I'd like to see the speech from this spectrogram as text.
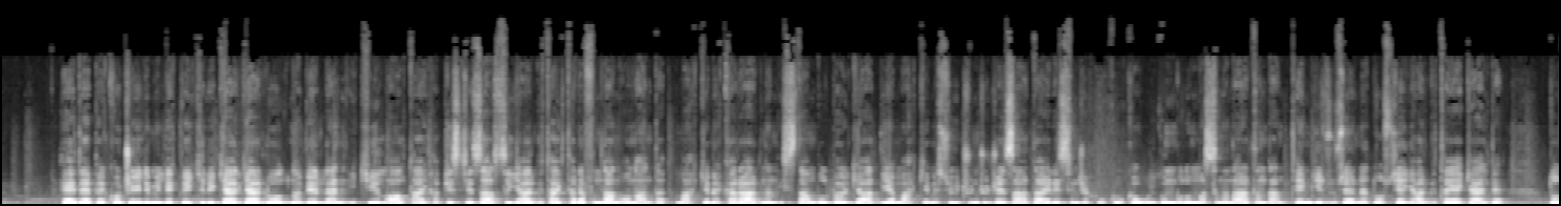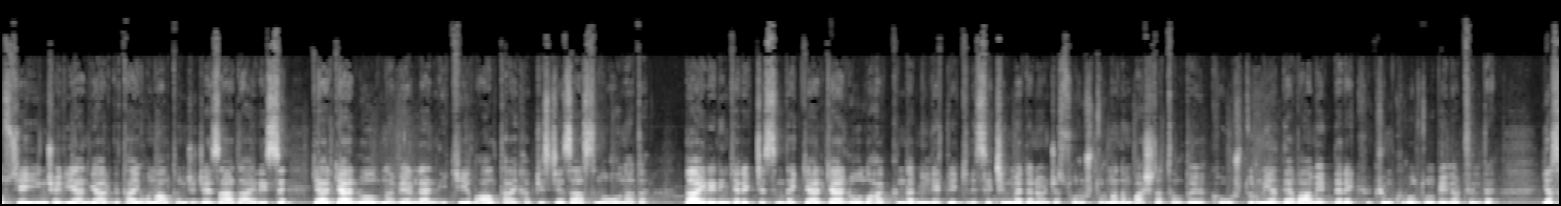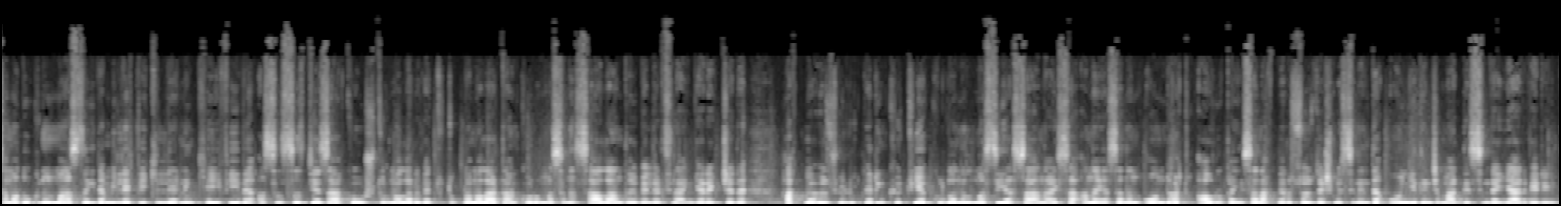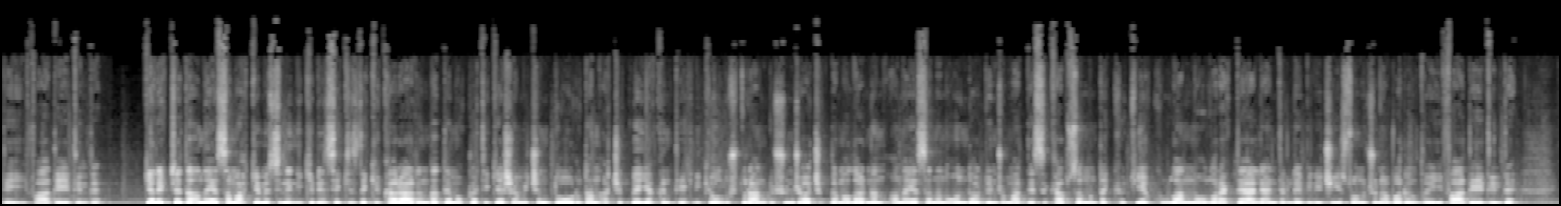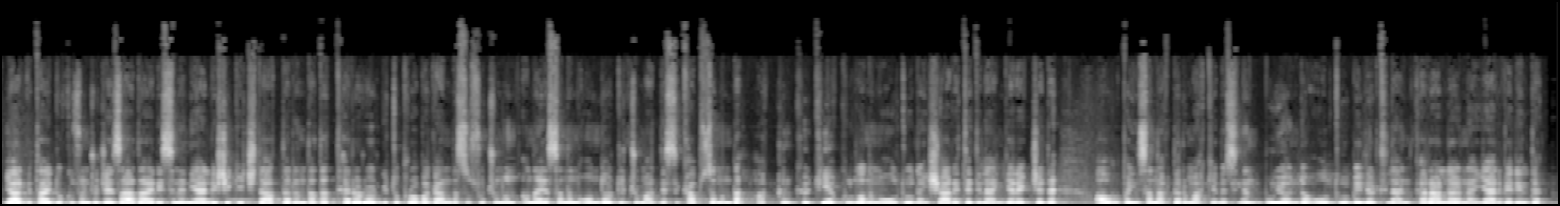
HDP Kocaeli Milletvekili Gergerlioğlu'na verilen 2 yıl 6 ay hapis cezası Yargıtay tarafından onandı. Mahkeme kararının İstanbul Bölge Adliye Mahkemesi 3. Ceza Dairesi'nce hukuka uygun bulunmasının ardından temyiz üzerine dosya Yargıtay'a geldi. Dosyayı inceleyen Yargıtay 16. Ceza Dairesi Gergerlioğlu'na verilen 2 yıl 6 ay hapis cezasını onadı. Dairenin gerekçesinde Gergerlioğlu hakkında milletvekili seçilmeden önce soruşturmanın başlatıldığı, kovuşturmaya devam edilerek hüküm kurulduğu belirtildi. Yasama dokunulmazlığıyla milletvekillerinin keyfi ve asılsız ceza kovuşturmaları ve tutuklamalardan korunmasının sağlandığı belirtilen gerekçede hak ve özgürlüklerin kötüye kullanılması yasağına ise anayasanın 14 Avrupa İnsan Hakları Sözleşmesi'nin de 17. maddesinde yer verildiği ifade edildi. Gerekçede Anayasa Mahkemesi'nin 2008'deki kararında demokratik yaşam için doğrudan açık ve yakın tehlike oluşturan düşünce açıklamalarının anayasanın 14. maddesi kapsamında kötüye kullanma olarak değerlendirilebileceği sonucuna varıldığı ifade edildi. Yargıtay 9. Ceza Dairesi'nin yerleşik içtihatlarında da terör örgütü propagandası suçunun anayasanın 14. maddesi kapsamında hakkın kötüye kullanımı olduğuna işaret edilen gerekçede Avrupa İnsan Hakları Mahkemesi'nin bu yönde olduğu belirtilen kararlarına yer verildi.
